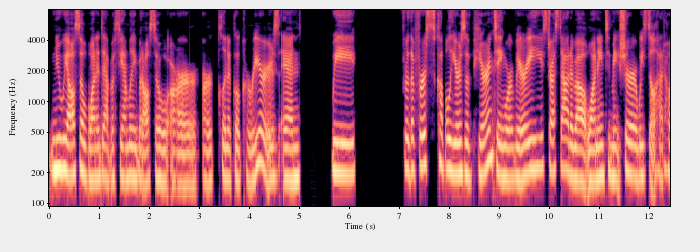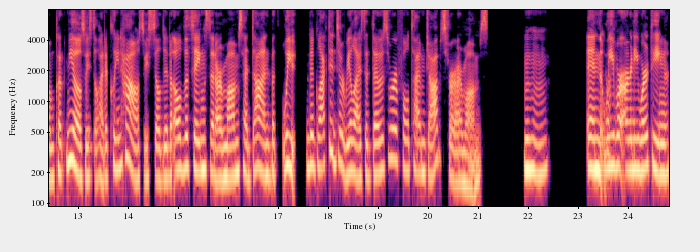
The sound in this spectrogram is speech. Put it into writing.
Knew we also wanted to have a family, but also our our clinical careers. And we for the first couple years of parenting, we're very stressed out about wanting to make sure we still had home cooked meals, we still had a clean house, we still did all the things that our moms had done, but we neglected to realize that those were full time jobs for our moms. Mm-hmm. And we were already working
